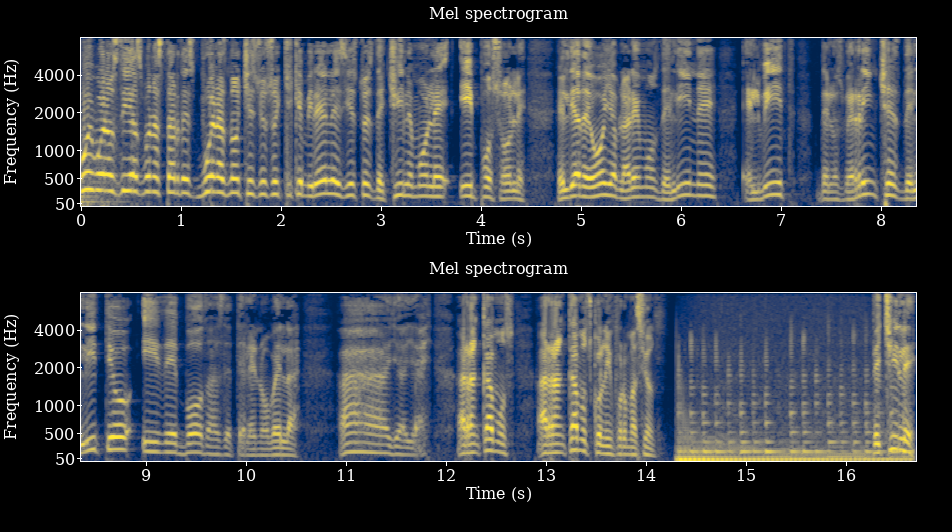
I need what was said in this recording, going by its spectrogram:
Muy buenos días, buenas tardes, buenas noches. Yo soy Quique Mireles y esto es de Chile, Mole y Pozole. El día de hoy hablaremos del INE, el BIT, de los berrinches, del litio y de bodas de telenovela. Ay, ay, ay. Arrancamos, arrancamos con la información. De Chile,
